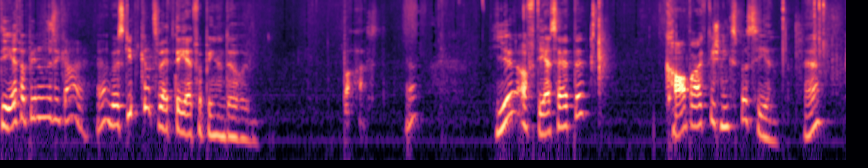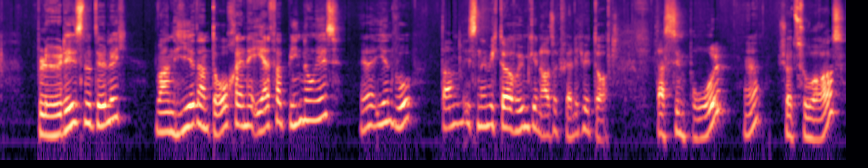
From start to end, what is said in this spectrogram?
die Erdverbindung ist egal, ja, weil es gibt keine zweite Erdverbindung da drüben. Passt. Ja. Hier auf der Seite kann praktisch nichts passieren. Ja. Blöd ist natürlich, wenn hier dann doch eine Erdverbindung ist, ja, irgendwo, dann ist nämlich der Rühm genauso gefährlich wie da. Das Symbol ja, schaut so aus.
